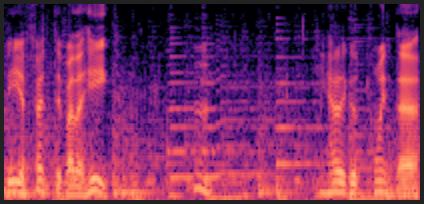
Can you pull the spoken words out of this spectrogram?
be affected by the heat. Hmm. You had a good point there.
